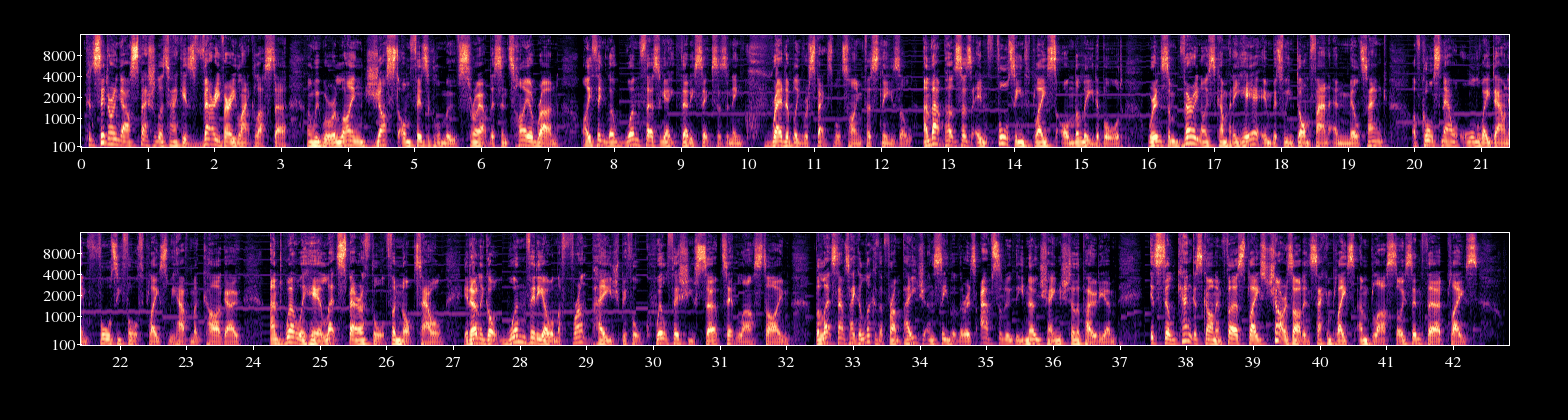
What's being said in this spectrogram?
Considering our special attack is very, very lackluster, and we were relying just on physical moves throughout this entire run, I think that 138.36 is an incredibly respectable time for Sneasel, and that puts us in 14th place on the leaderboard. We're in some very nice company here, in between Donphan and Miltank. Of course, now all the way down in 44th place we have Magcargo, and while we're here, let's spare a thought for Noctowl. It only got one video on the front page before Qwilfish usurped it last time. But let's now take a look at the front page and see that there is absolutely no change to the podium. It's still Kangaskhan in first place, Charizard in second place, and Blastoise in third place.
